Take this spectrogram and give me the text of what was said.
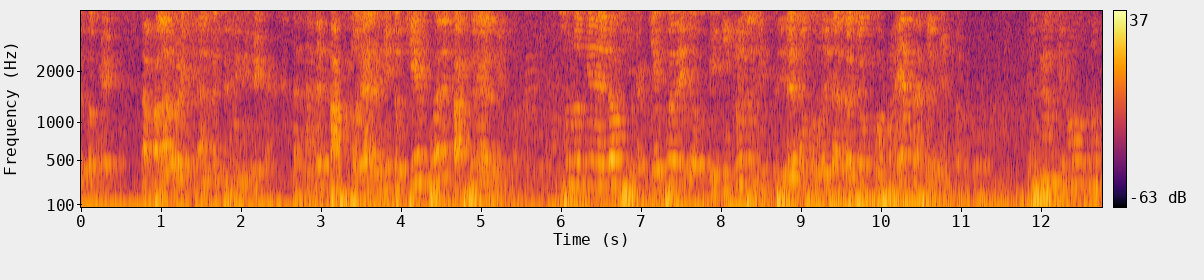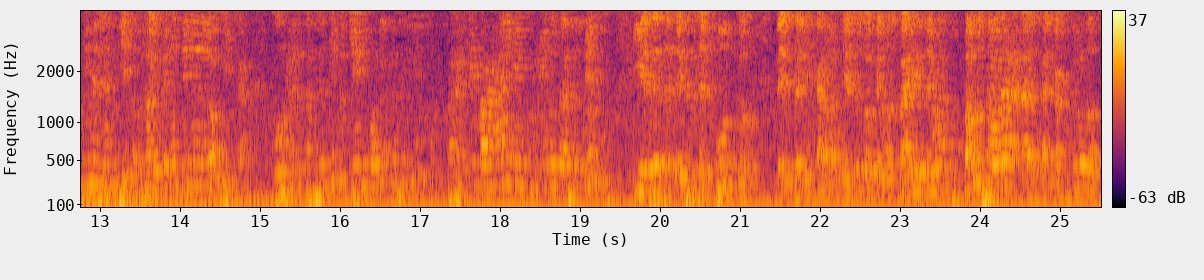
Es lo que la palabra originalmente significa. Tratar de pastorear el viento. ¿Quién puede pastorear el viento? Eso no tiene lógica. ¿Quién puede, incluso si, si leemos como dice la traducción, correr tras el viento? Es algo que no, no tiene sentido, es algo no tiene lógica. Correr tras el viento. ¿Quién corre tras el viento? ¿Para qué va alguien corriendo tras el viento? Y ese es, ese es el punto del predicador. Y eso es lo que nos va a ir llevando. Vamos ahora al, capítulo 2.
